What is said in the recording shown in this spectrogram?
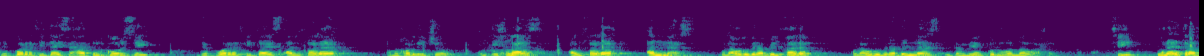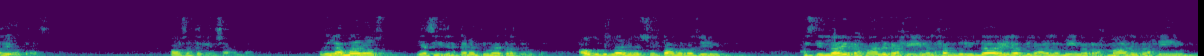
después recitáis Atul Kursi, después recitáis al Falaq, o mejor dicho, el Ikhlas, al Falaq, al. Qul a'udhu bi rabbil falaq, qul a'udhu bi rabbin nas y también qul huwallahu ahad. ¿Sí? Una detrás de otras. Vamos a hacerlo inshallah. Ponen las manos y así directamente una detrás de otra. أعوذ بالله من الشيطان الرجيم بسم الله الرحمن الرحيم الحمد لله رب العالمين الرحمن الرحيم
